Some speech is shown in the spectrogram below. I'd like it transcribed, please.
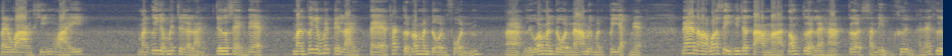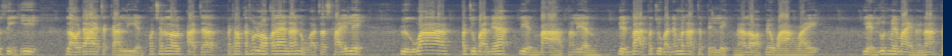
ไปวางทิ้งไว้ มันก็ยังไม่เจออะไร เจอแสงแดด มันก็ยังไม่เป็นไร แต่ถ้าเกิดว่ามันโดนฝนอ่าหรือว่ามันโดนน้ำหรือมันเปียกเนี่ย แน่นอนว่าสิ่งที่จะตามมาต้องเกิดอะไรฮะ เกิดสนิมขึ้น อันนี้คือสิ่งที่เราได้จากการเรียน เพราะฉะนั้นเราอาจจะไปทำการทดลองก็ได้นะ หนูอาจจะใช้เหล็ก หรือว่าปัจจุบันเนี้ยเหรียญบาทนะเรียน เหรียญบาทปัจจุบันเนี้ยมันอาจจะเป็นเหล็กนะ เราเอาไปวางไว้ เหรียญรุ่นใหม่ๆหน่อยนะ ไป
